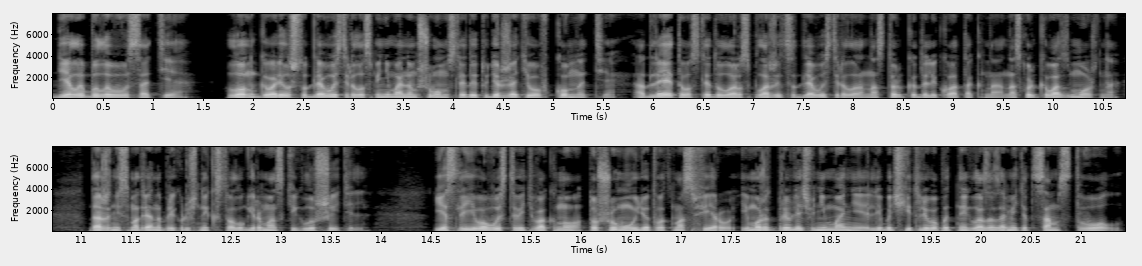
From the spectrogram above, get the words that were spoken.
Дело было в высоте. Лонг говорил, что для выстрела с минимальным шумом следует удержать его в комнате, а для этого следовало расположиться для выстрела настолько далеко от окна, насколько возможно, даже несмотря на прикрученный к стволу германский глушитель. Если его выставить в окно, то шум уйдет в атмосферу и может привлечь внимание, либо чьи-то любопытные глаза заметят сам ствол.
